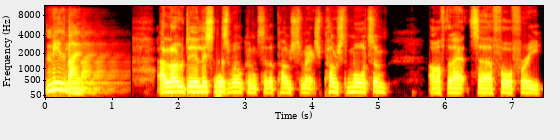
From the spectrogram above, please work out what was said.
Millwall. Hello, dear listeners. Welcome to the post-match post-mortem after that four-three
